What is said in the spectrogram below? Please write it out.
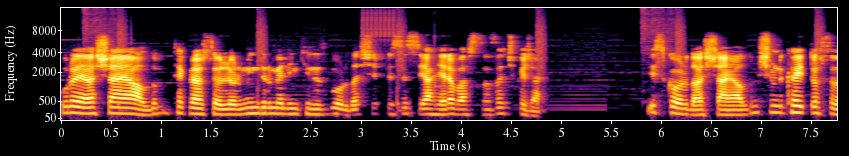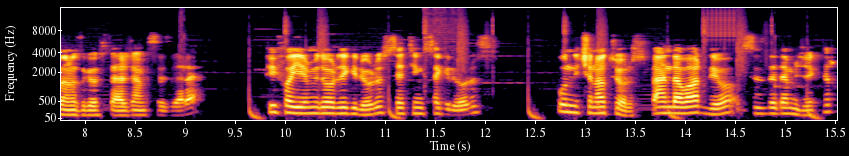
Buraya aşağıya aldım. Tekrar söylüyorum indirme linkiniz burada. Şifresi siyah yere bastığınızda çıkacak. Discord'u aşağıya aldım. Şimdi kayıt dosyalarınızı göstereceğim sizlere. FIFA 24'e giriyoruz. Settings'e giriyoruz. Bunun için atıyoruz. Bende var diyor. Sizde demeyecektir.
